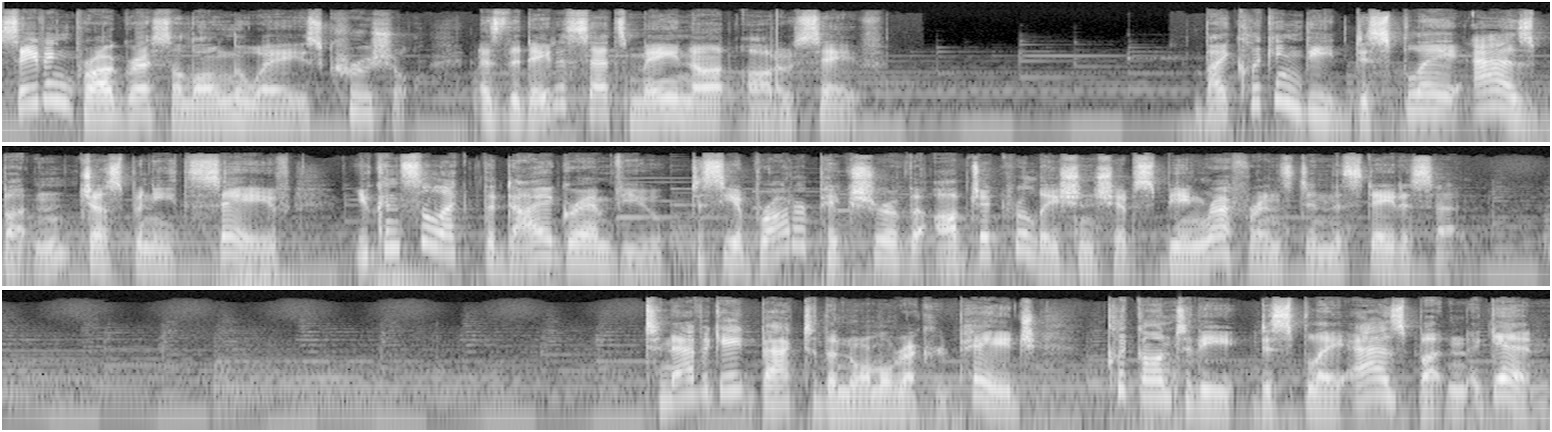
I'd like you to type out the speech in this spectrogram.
Saving progress along the way is crucial, as the datasets may not auto-save. By clicking the Display As button just beneath Save, you can select the diagram view to see a broader picture of the object relationships being referenced in this dataset. To navigate back to the normal record page, click onto the Display As button again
